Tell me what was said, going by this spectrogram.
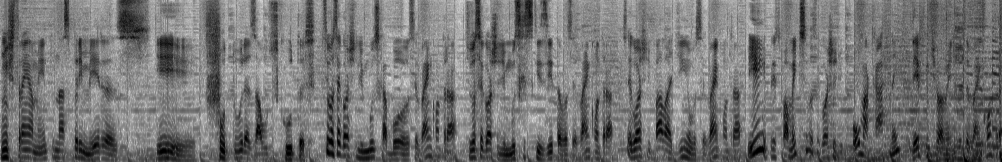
um estranhamento nas primeiras e futuras auscultas. Se você gosta de música boa, você vai encontrar. Se você gosta de música esquisita, você vai encontrar. Se você gosta de baladinho, você vai encontrar. E principalmente se você gosta de Paul McCartney, definitivamente você vai encontrar.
